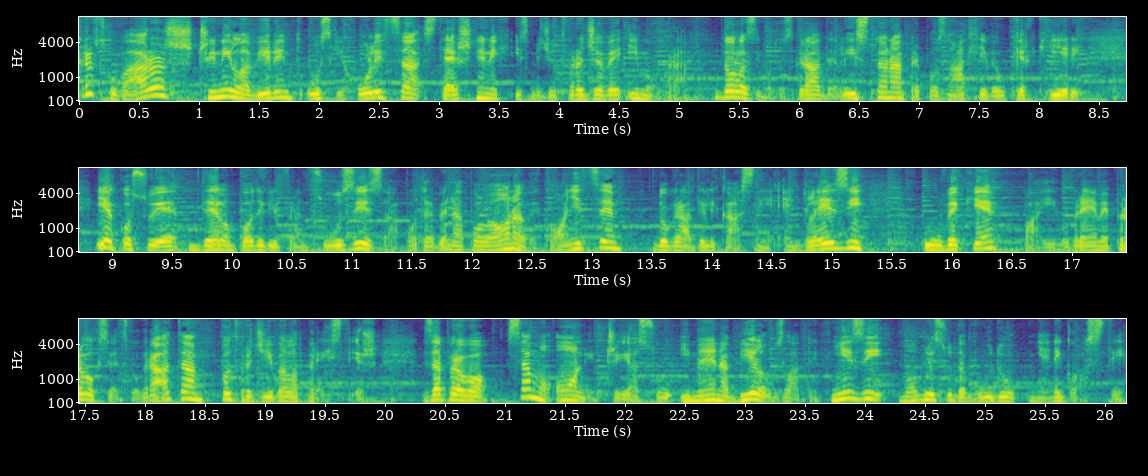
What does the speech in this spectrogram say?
Krvsku varoš čini lavirint uskih ulica stešnjenih između tvrđave i mora. Dolazimo do zgrade Listona, prepoznatljive u Kirkiri. Iako su je delom podigli Francuzi za potrebe Napoleonove konjice, dogradili kasnije Englezi, uvek je, pa i u vreme Prvog svetskog rata, potvrđivala prestiž. Zapravo, samo oni čija su imena bila u Zlatnoj knjizi mogli su da budu njeni gosti.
